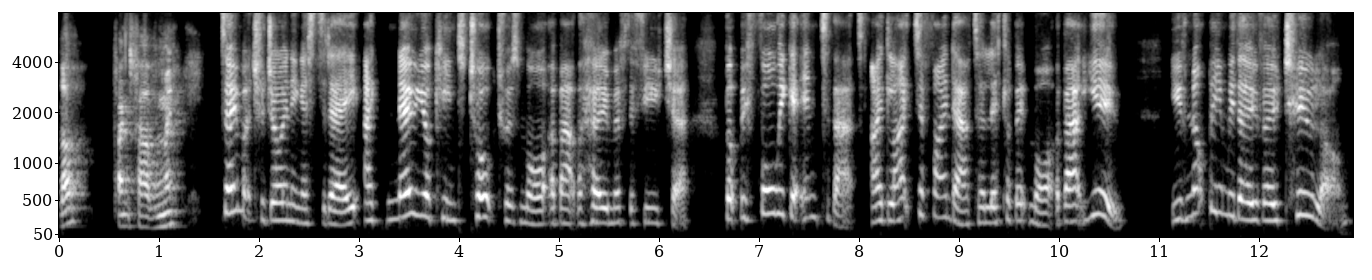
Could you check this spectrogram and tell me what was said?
Hello, thanks for having me. So much for joining us today. I know you're keen to talk to us more about the home of the future, but before we get into that, I'd like to find out a little bit more about you. You've not been with OVO too long,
